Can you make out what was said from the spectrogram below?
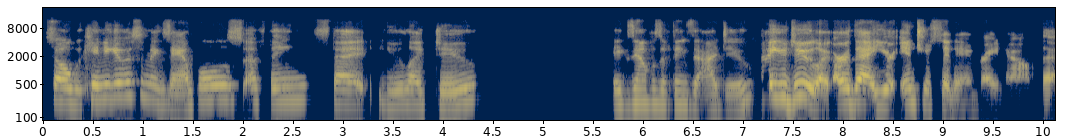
so can you give us some examples of things that you like do? examples of things that i do That you do like or that you're interested in right now that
